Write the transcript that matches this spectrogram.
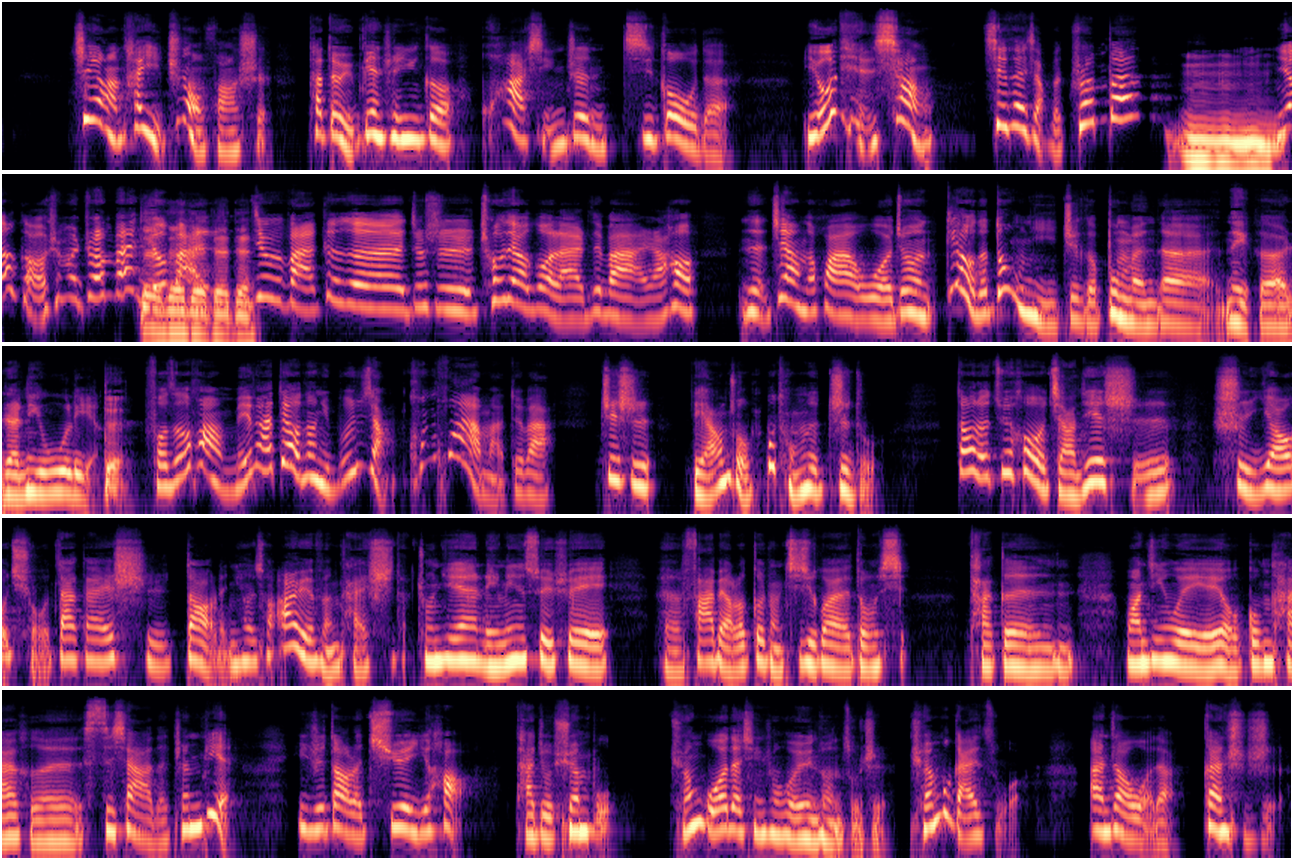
这样他以这种方式，他等于变成一个跨行政机构的，有点像现在讲的专班，嗯嗯嗯，你要搞什么专班，你就把对对对对你就把各个就是抽调过来，对吧？然后那这样的话，我就调得动你这个部门的那个人力物力了。对，否则的话没法调动，你不是讲空话嘛，对吧？这是两种不同的制度。到了最后，蒋介石是要求，大概是到了，你说从二月份开始的，中间零零碎碎，呃，发表了各种奇奇怪怪的东西。他跟汪精卫也有公开和私下的争辩，一直到了七月一号，他就宣布全国的新生活运动组织全部改组，按照我的干事制。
